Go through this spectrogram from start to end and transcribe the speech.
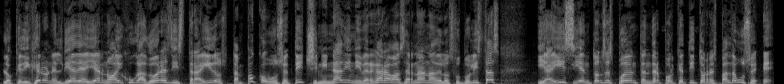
lo que dijeron el día de ayer, ¿no? Hay jugadores distraídos. Tampoco Bucetich, ni nadie, ni Vergara va a hacer nada de los futbolistas. Y ahí sí, entonces puedo entender por qué Tito respalda a Buse. Eh,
